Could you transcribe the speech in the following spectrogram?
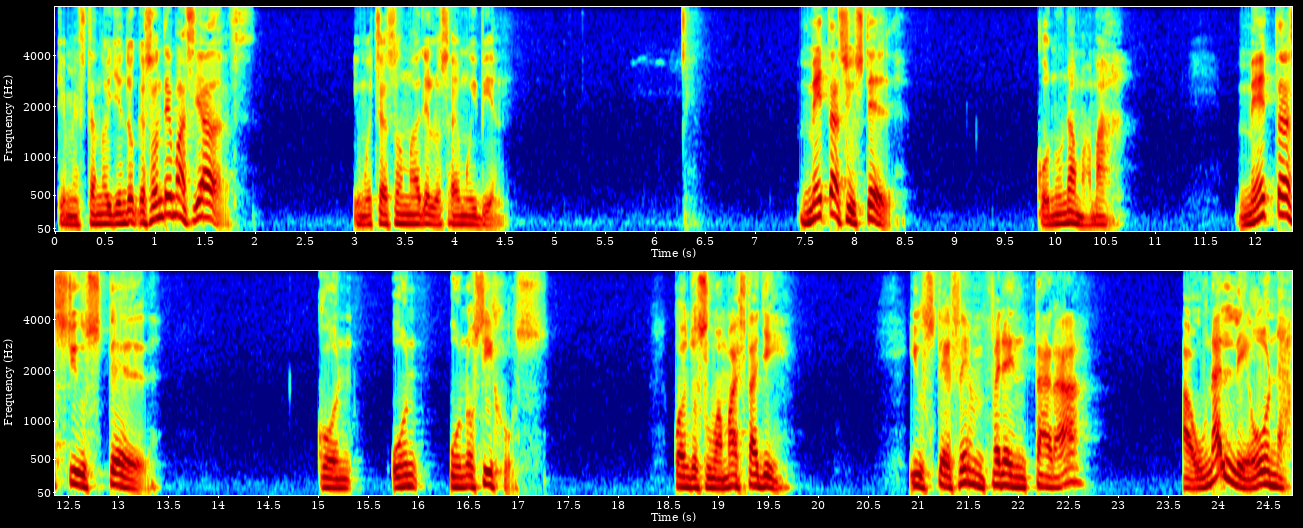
que me están oyendo, que son demasiadas, y muchas son madres, lo saben muy bien. Métase usted con una mamá. Métase usted con unos hijos cuando su mamá está allí. Y usted se enfrentará a una leona.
